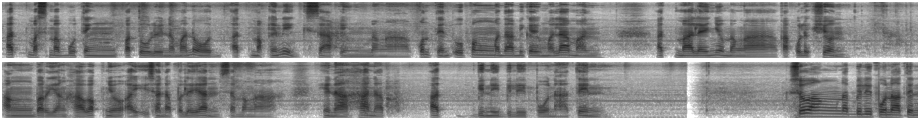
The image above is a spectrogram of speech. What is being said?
At mas mabuting patuloy na manood at makinig sa aking mga content upang madami kayong malaman at malay nyo mga kakoleksyon ang baryang hawak nyo ay isa na pala yan sa mga hinahanap at binibili po natin. So ang nabili po natin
